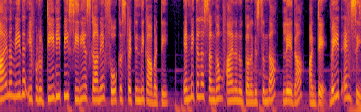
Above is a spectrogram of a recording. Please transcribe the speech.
ఆయన మీద ఇప్పుడు టీడీపీ సీరియస్ గానే ఫోకస్ పెట్టింది కాబట్టి ఎన్నికల సంఘం ఆయనను తొలగిస్తుందా లేదా అంటే వెయిట్ అండ్ సీ.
